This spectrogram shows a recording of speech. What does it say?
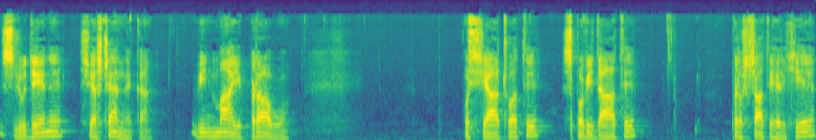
з людини священника. Він має право освячувати, сповідати, прощати гріхи,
